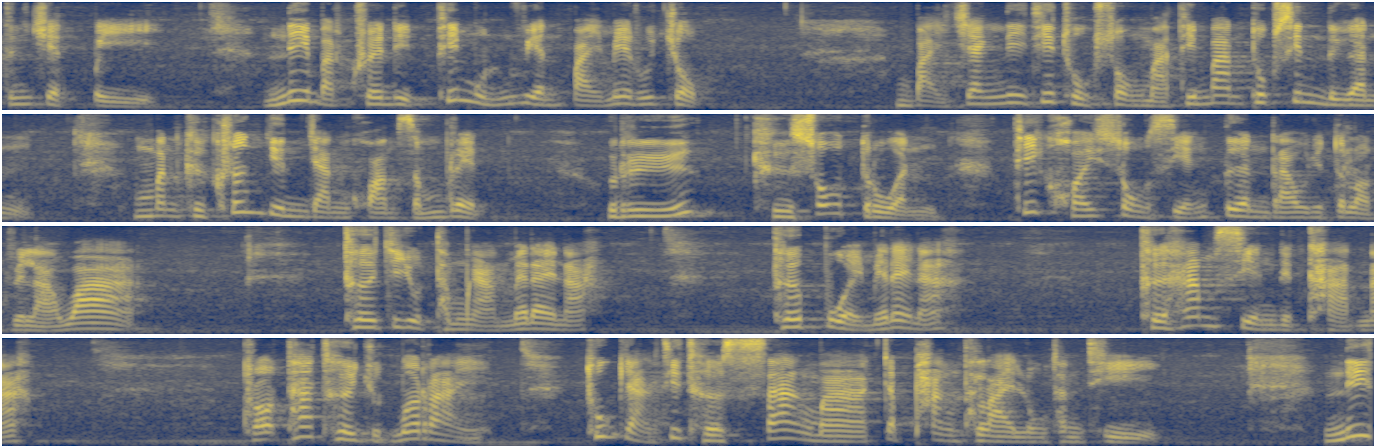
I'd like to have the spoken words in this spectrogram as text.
5-7 ปี หนี้บัตรเครดิตที่หมุนเวียนไปไม่รู้จบ ใบแจ้งหนี้ที่ถูกส่งมาที่บ้านทุกสิ้นเดือน มันคือเครื่องยืนยันความสำเร็จ หรือคือโซ่ตรวนที่คอยส่งเสียงเตือนเราอยู่ตลอดเวลาว่า เธอจะหยุดทำงานไม่ได้นะ เธอป่วยไม่ได้นะ เธอห้ามเสี่ยงเด็ดขาดนะ เพราะถ้าเธอหยุดเมื่อไหร่ ทุกอย่างที่เธอสร้างมาจะพังทลายลงทันทีหนี้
